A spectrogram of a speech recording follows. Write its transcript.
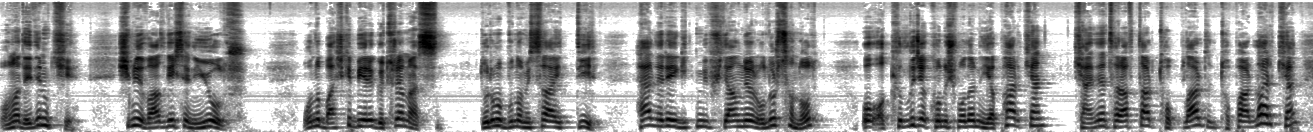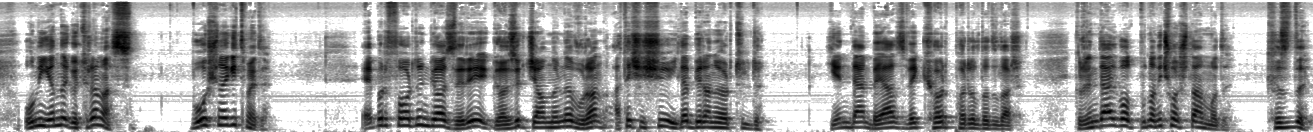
Ona dedim ki, şimdi vazgeçsen iyi olur. Onu başka bir yere götüremezsin. Durumu buna müsait değil. Her nereye gitmeyi planlıyor olursan ol, o akıllıca konuşmalarını yaparken kendine taraftar toplar, toparlarken onu yanına götüremezsin. Bu hoşuna gitmedi. Aberford'un gözleri gözlük camlarına vuran ateş ışığıyla bir an örtüldü. Yeniden beyaz ve kör parıldadılar. Grindelwald bundan hiç hoşlanmadı. Kızdı.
